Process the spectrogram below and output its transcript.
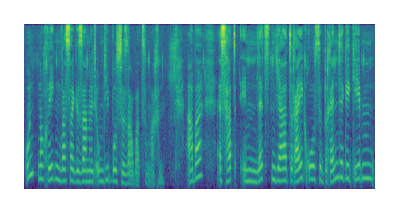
und noch Regenwasser gesammelt, um die Busse sauber zu machen. Aber es hat im letzten Jahr drei große Brände gegeben.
